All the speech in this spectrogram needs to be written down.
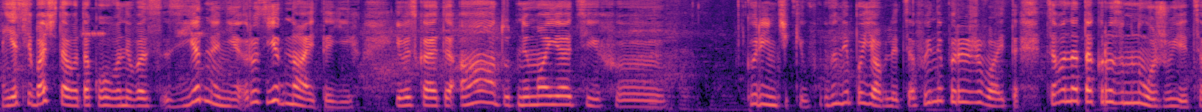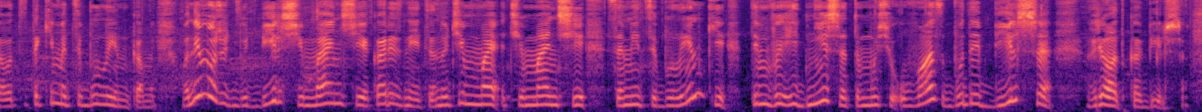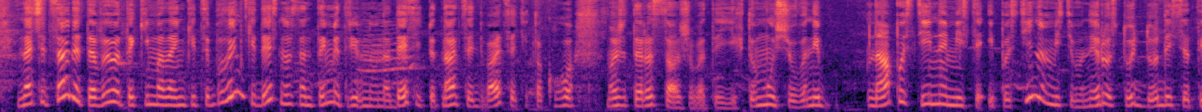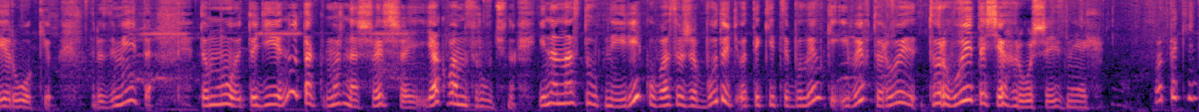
Якщо бачите, отакого вони у вас з'єднані, роз'єднайте їх. І ви скажете, а, тут немає цих е, корінчиків, вони появляться, ви не переживайте. Це вона так розмножується, от такими цибулинками. Вони можуть бути більші, менші, яка різниця? Ну, чим, чим менші самі цибулинки, тим вигідніше, тому що у вас буде більше, грядка більша. Значить, садите ви отакі маленькі цибулинки, десь ну, сантиметрів ну, на 10, 15, 20, такого можете розсаджувати їх, тому що вони на постійне місце. І постійному місці вони ростуть до 10 років. Розумієте? Тому тоді ну так можна ширше, як вам зручно. І на наступний рік у вас вже будуть отакі цибулинки, і ви торгуєте ще грошей з них. От такі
